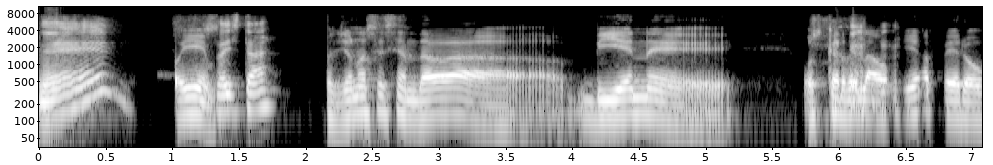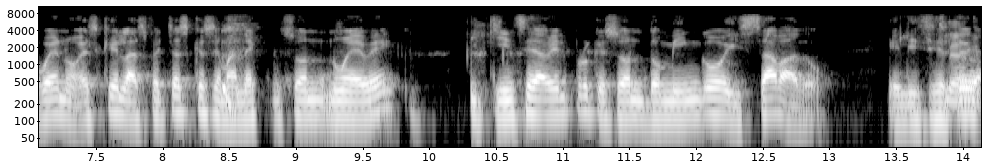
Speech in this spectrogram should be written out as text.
¿Eh? Oye, pues ahí está. Pues yo no sé si andaba bien eh, Oscar de la Hoya, pero bueno, es que las fechas que se manejan son 9 y 15 de abril porque son domingo y sábado. El 17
